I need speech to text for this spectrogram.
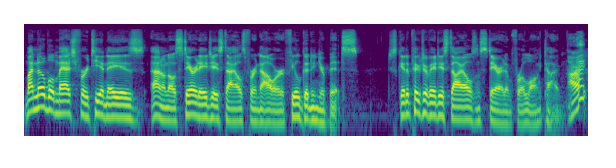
My notable match for TNA is I don't know, stare at AJ Styles for an hour, feel good in your bits. Just get a picture of AJ Styles and stare at him for a long time. All right.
